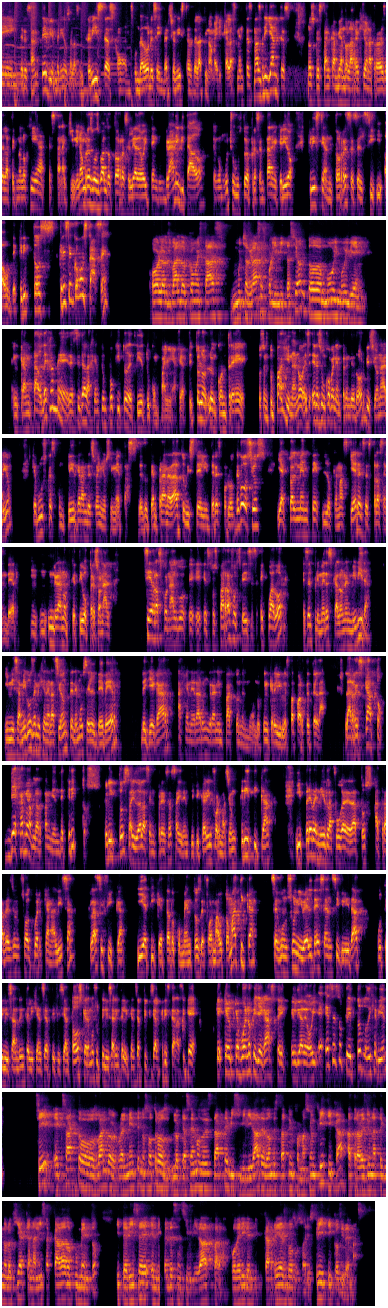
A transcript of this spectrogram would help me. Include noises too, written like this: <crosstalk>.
interesante. Bienvenidos a las entrevistas con fundadores e inversionistas de Latinoamérica. Las mentes más brillantes, los que están cambiando la región a través de la tecnología, están aquí. Mi nombre es Osvaldo Torres. El día de hoy tengo un gran invitado. Tengo mucho gusto de presentar a mi querido Cristian Torres, es el CEO de Cryptos. Cristian, ¿cómo estás? Eh? Hola Osvaldo, ¿cómo estás? Muchas gracias por la invitación. Todo muy, muy bien. Encantado. Déjame decirle a la gente un poquito de ti, de tu compañía. Fíjate, esto lo, lo encontré pues, en tu página, ¿no? eres un joven emprendedor, visionario, que buscas cumplir grandes sueños y metas. Desde temprana edad tuviste el interés por los negocios y actualmente lo que más quieres es trascender, un, gran objetivo personal. Cierras con algo, eh, eh, estos párrafos que dices, Ecuador es el primer escalón en mi vida y mis amigos de mi generación tenemos el deber de llegar a generar un gran impacto en el mundo. Increíble, esta parte te la, la rescato. Déjame hablar también de criptos. Criptos ayuda a las empresas a identificar información crítica y prevenir la fuga de datos a través de un software que analiza, clasifica y etiqueta documentos de forma automática según su nivel de sensibilidad utilizando inteligencia artificial. Todos queremos utilizar inteligencia artificial, Cristian, así que qué, bueno que llegaste el día de hoy. ¿Es eso criptos? ¿Lo dije bien? Sí, exacto, Osvaldo. Realmente nosotros lo que hacemos es darte visibilidad de dónde está tu información crítica a través de una tecnología que analiza cada documento y te dice el nivel de sensibilidad para poder identificar riesgos, usuarios críticos y demás.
